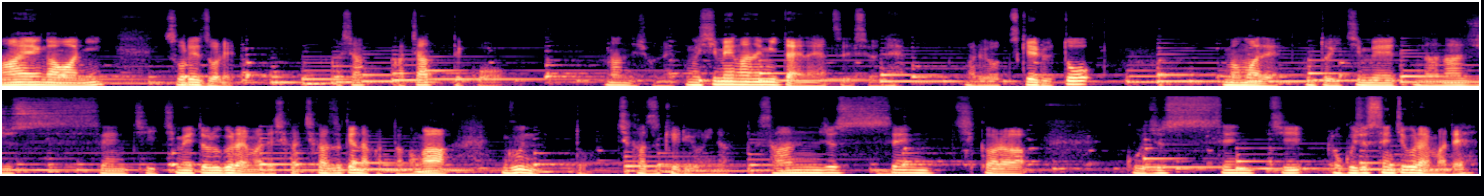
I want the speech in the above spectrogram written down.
前側にそれぞれガチャガチャってこうなんでしょうね虫眼鏡みたいなやつですよね。あれをつけると今までほんと1メ70センチ1メートルぐらいまでしか近づけなかったのがぐんと近づけるようになって30センチから50センチ60センチぐらいまで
